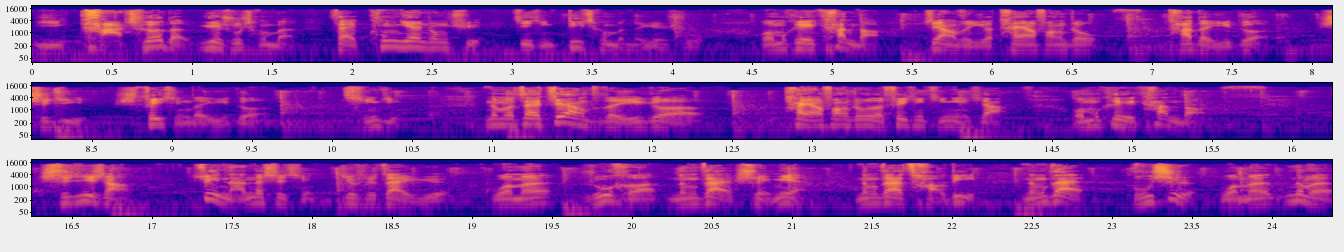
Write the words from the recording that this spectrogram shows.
以卡车的运输成本在空间中去进行低成本的运输。我们可以看到这样子一个太阳方舟，它的一个实际飞行的一个情景。那么在这样子的一个太阳方舟的飞行情景下，我们可以看到，实际上最难的事情就是在于我们如何能在水面。能在草地，能在不是我们那么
